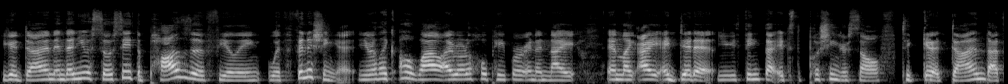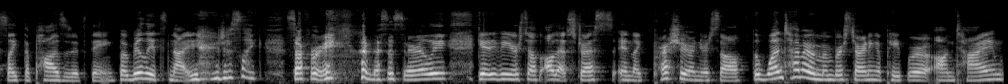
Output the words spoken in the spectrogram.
you get done and then you associate the positive feeling with finishing it. And you're like, oh wow, I wrote a whole paper in a night and like I, I did it. You think that it's pushing yourself to get it done. That's like the positive thing. But really it's not. You're just like suffering unnecessarily, giving yourself all that stress and like pressure on yourself. The one time I remember starting a paper on time,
